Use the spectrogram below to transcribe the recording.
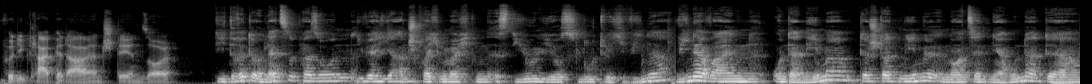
für die Klaipeda entstehen soll. Die dritte und letzte Person, die wir hier ansprechen möchten, ist Julius Ludwig Wiener. Wiener war ein Unternehmer der Stadt Memel im 19. Jahrhundert, der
